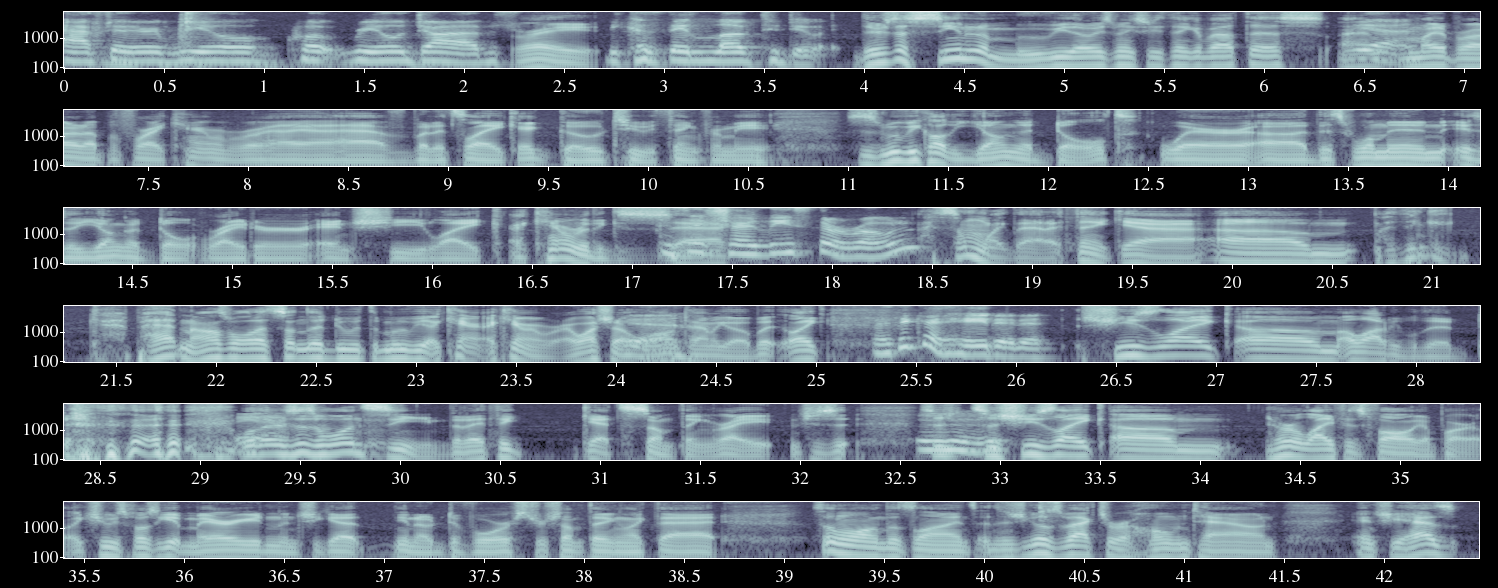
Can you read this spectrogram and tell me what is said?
after their real quote real jobs Right. because they love to do it There's a scene in a movie that always makes me think about this. I, Yeah. I might have brought it up before. I can't remember how I have, but it's like a go-to thing for me. It's this movie called Young Adult, where uh, this woman is a young adult writer, and she like I can't remember the exact is it charlize theron something like that. I think, yeah. Um, I think Patton Oswalt has something to do with the movie. I can't. I can't remember. I watched it a Yeah. long time ago, but like i think i hated it she's like um a lot of people did well Yeah. there's this one scene that i think gets something right which is so, Mm-hmm. so she's like um her life is falling apart like she was supposed to get married and then she got you know divorced or something like that something along those lines and then she goes back to her hometown and she has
